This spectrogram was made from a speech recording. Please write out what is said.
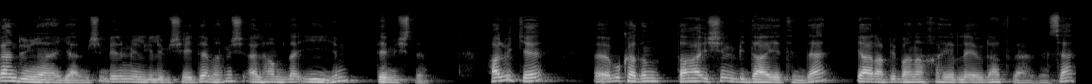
ben dünyaya gelmişim benimle ilgili bir şey dememiş elhamdülillah iyiyim demişti. Halbuki bu kadın daha işin bidayetinde ya Rabbi bana hayırlı evlat ver dese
